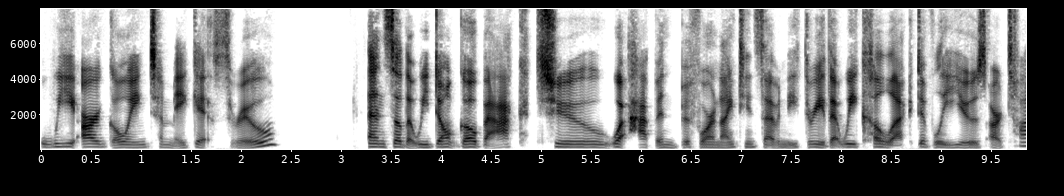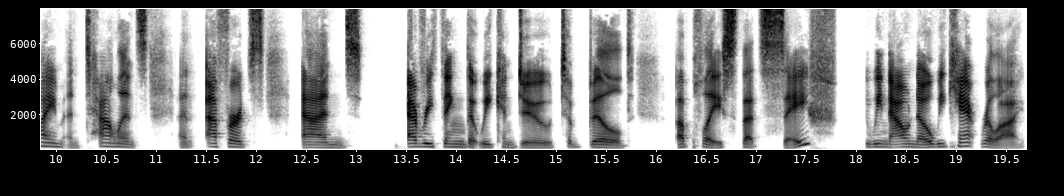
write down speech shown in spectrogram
we are going to make it through and so that we don't go back to what happened before 1973 that we collectively use our time and talents and efforts and everything that we can do to build a place that's safe we now know we can't rely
